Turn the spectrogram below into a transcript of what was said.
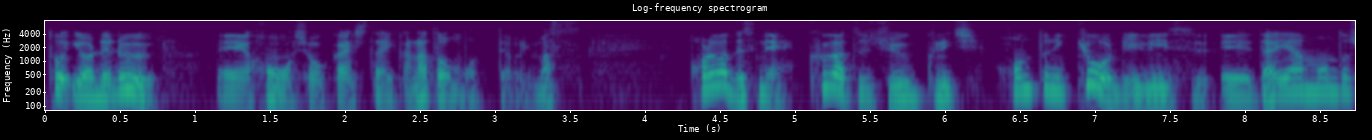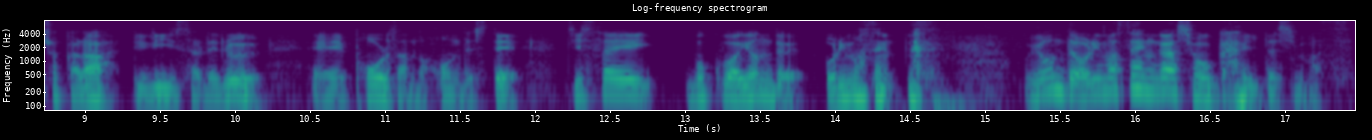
と言われる、えー本を紹介したいかなと思っております。これはですね、9月19日、本当に今日リリース、えーダイヤモンド社からリリースされる、えーポールさんの本でして、実際僕は読んでおりません。読んでおりませんが紹介いたします。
